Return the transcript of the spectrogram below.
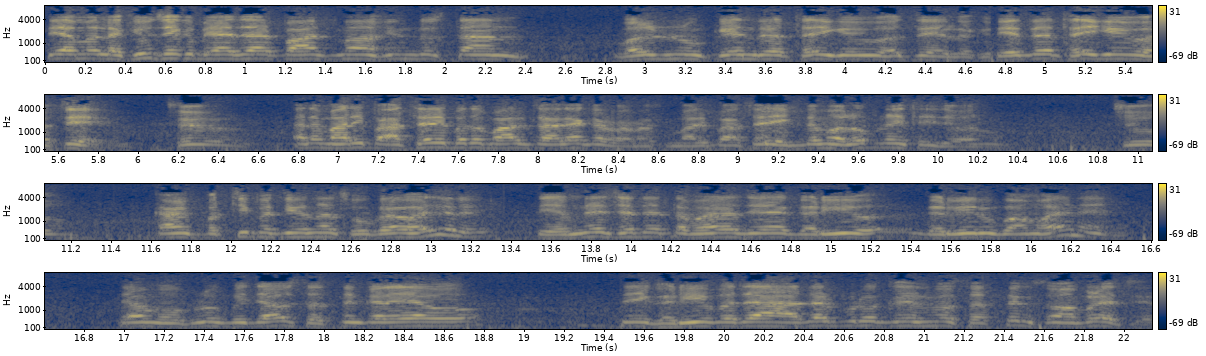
તે અમે લખ્યું છે કે બે હજાર પાંચમાં હિન્દુસ્તાન વર્લ્ડનું કેન્દ્ર થઈ ગયું હશે. કેન્દ્ર થઈ ગયું હશે? અને મારી પાછળ બધો માલ ચાલ્યા કરવાનો મારી પાછળ એકદમ અલોપ નહીં થઈ જવાનું. શું? કારણ કે પચી પચીસ છોકરા હોય છે ને, તેમને છે તે તમારા જે ગઢવી, ગઢવીનું કામ હોય ને, ત્યાં મોકલું બીજા સત્સંગ કરાવી આવો. તે ઘડીએ બધા આદરપૂર્વક સત્સંગ સાંભળે છે.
